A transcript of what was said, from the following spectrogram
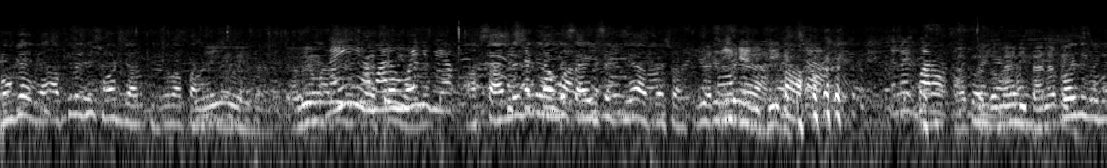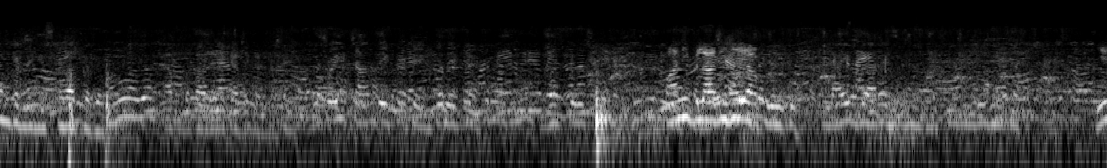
हो। गया क्या? आपकी वजह से शॉर्ट जा रही थी जब आप पानी नहीं हमारा हुआ नहीं भैया आप सामने से हमने साइड से किया आपका शॉट ठीक है ठीक है चलो एक बार और। कोई नहीं कोई नहीं कोई नहीं कर लेंगे इसके बाद कर लेंगे बस वही चाँद देख रहे थे इनको देख रहे पानी पिला दीजिए आप लोगों हैं ये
